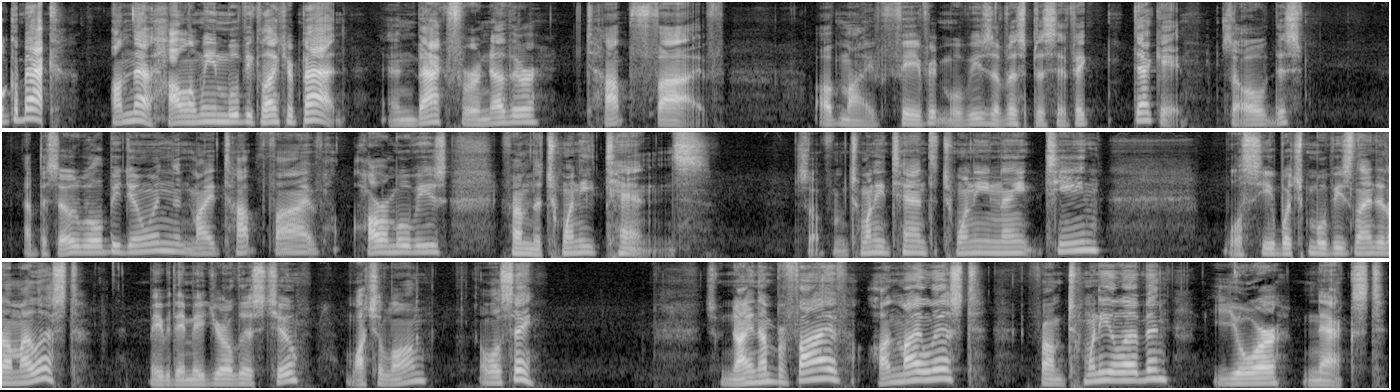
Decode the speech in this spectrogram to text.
Welcome back. I'm that Halloween movie collector Pat, and back for another top five of my favorite movies of a specific decade. So this episode we'll be doing my top five horror movies from the 2010s. So from 2010 to 2019, we'll see which movies landed on my list. Maybe they made your list too. Watch along, and we'll see. So nine number five on my list from 2011. You're next.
